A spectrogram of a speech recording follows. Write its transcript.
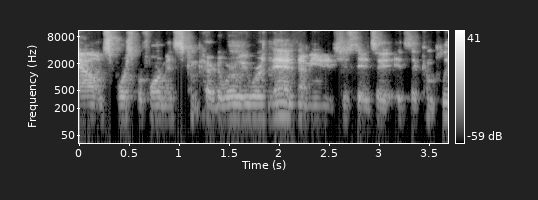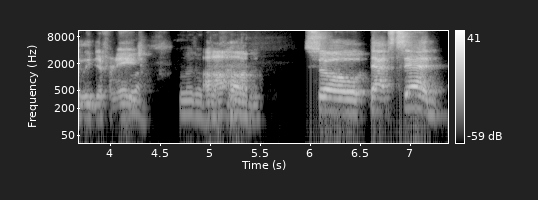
now in sports performance compared to where we were then. I mean it's just it's a it's a completely different age. A little. Um, so that said,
